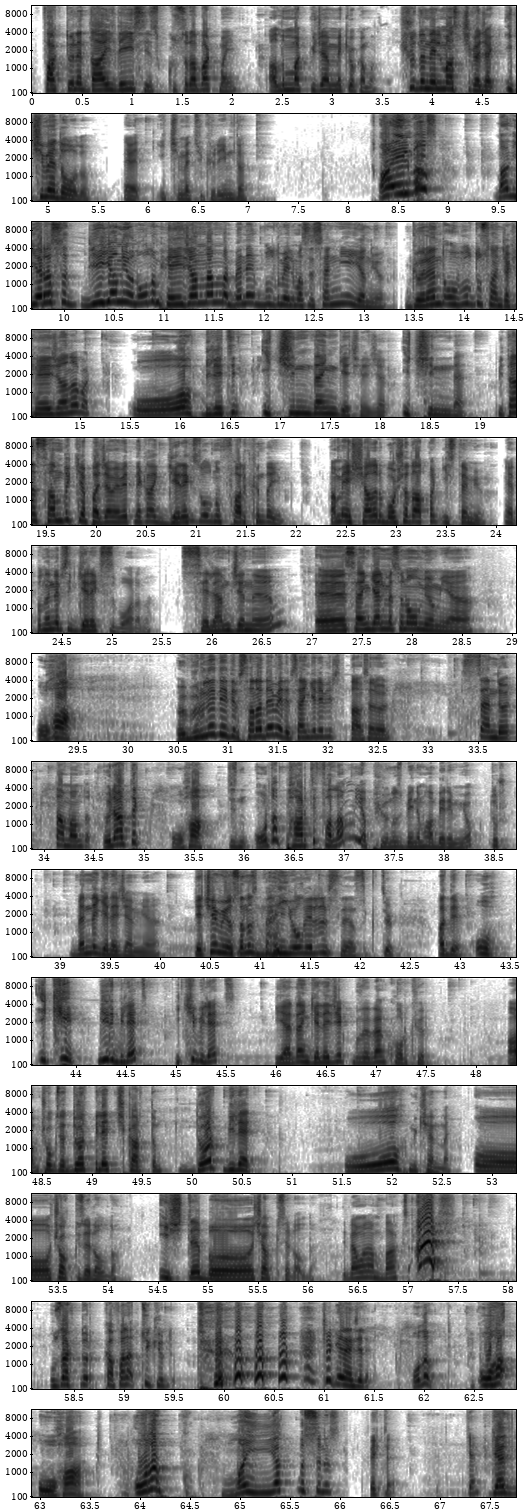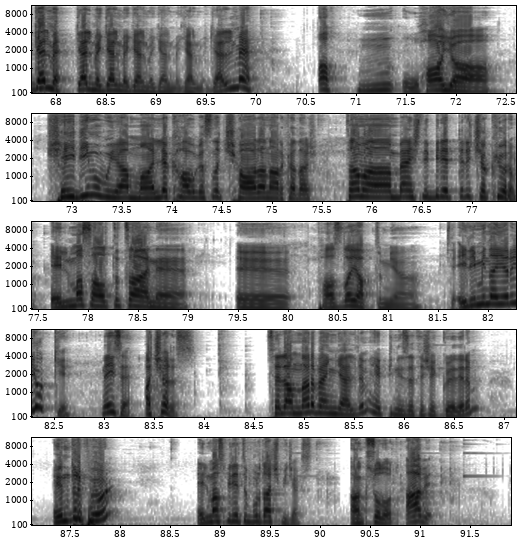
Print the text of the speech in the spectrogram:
faktörüne dahil değilsiniz. Kusura bakmayın. Alınmak gücenmek yok ama. Şuradan elmas çıkacak. İçime doğdu. Evet içime tüküreyim dön. Aa elmas. Lan yarası diye yanıyorsun oğlum heyecanlanma ben buldum elması sen niye yanıyorsun? Gören de o buldu sancak heyecana bak. Oh biletin içinden geçeceğim içinden. Bir tane sandık yapacağım evet ne kadar gereksiz olduğunun farkındayım. Ama eşyaları boşa da atmak istemiyor. Evet bunların hepsi gereksiz bu arada. Selam canım. Ee, sen gelmesen olmuyor mu ya? Oha. Öbürüne dedim sana demedim sen gelebilirsin. Tamam sen öl. Sen de öl. Tamamdır. Öl artık. Oha. Siz orada parti falan mı yapıyorsunuz benim haberim yok. Dur. Ben de geleceğim ya. Geçemiyorsanız ben yol veririm size ya sıkıntı yok. Hadi. Oh. iki. Bir bilet. iki bilet. Bir yerden gelecek bu ve ben korkuyorum. Abi çok güzel. 4 bilet çıkarttım. 4 bilet. Oh mükemmel. Oo çok güzel oldu. İşte bu. Çok güzel oldu. Ben buradan bak. Ah! Uzak dur. Kafana tükürdüm. çok eğlenceli. Oğlum. Oha. Oha. Oğlum. Manyak mısınız? Bekle. Gel gel gelme. Gelme gelme gelme gelme gelme gelme. Al. Hmm, oha ya. Şey değil mi bu ya? Mahalle kavgasına çağıran arkadaş. Tamam ben şimdi biletleri çakıyorum. Elmas 6 tane. Ee, fazla yaptım ya. İşte elimin ayarı yok ki. Neyse açarız. Selamlar ben geldim. Hepinize teşekkür ederim. Ender Pearl. Elmas bileti burada açmayacaksın. Axolot. Abi.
